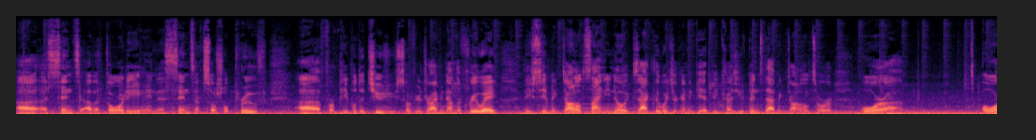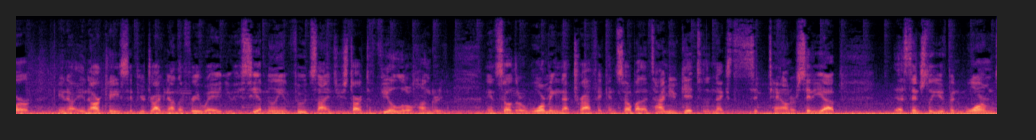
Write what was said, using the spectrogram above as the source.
uh, a sense of authority and a sense of social proof uh, for people to choose you. So if you're driving down the freeway, you see a McDonald's sign, you know exactly what you're going to get because you've been to that McDonald's, or or um, or in in our case, if you're driving down the freeway and you see a million food signs, you start to feel a little hungry and so they're warming that traffic. And so by the time you get to the next town or city up essentially you've been warmed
